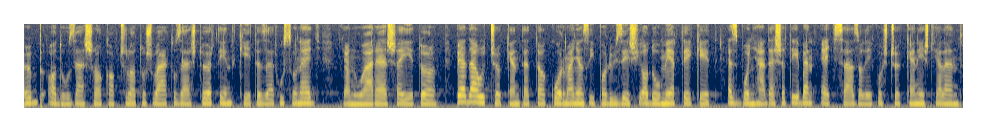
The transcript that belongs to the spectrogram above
több adózással kapcsolatos változás történt 2021. január 1-től. Például csökkentette a kormány az iparűzési adó mértékét, ez Bonyhád esetében 1%-os csökkenést jelent.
